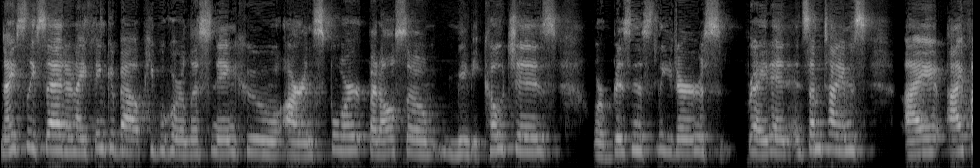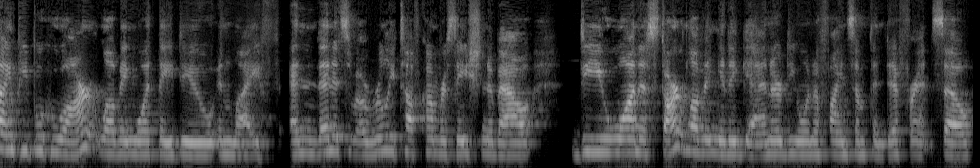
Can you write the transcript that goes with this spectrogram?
nicely said. And I think about people who are listening who are in sport, but also maybe coaches or business leaders, right? And, and sometimes I, I find people who aren't loving what they do in life. And then it's a really tough conversation about do you want to start loving it again or do you want to find something different? So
